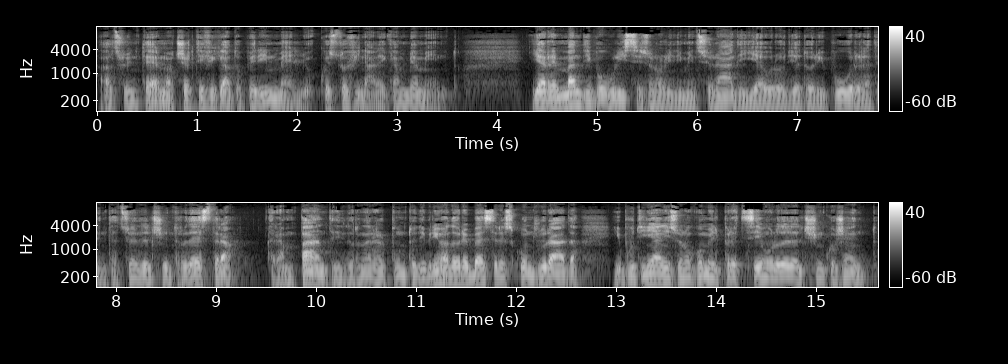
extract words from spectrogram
al suo interno ha certificato per il meglio questo finale cambiamento. Gli arrembanti populisti sono ridimensionati, gli euro-odiatori pure, la tentazione del centrodestra rampante di tornare al punto di prima dovrebbe essere scongiurata, i putiniani sono come il prezzemolo del Cinquecento.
